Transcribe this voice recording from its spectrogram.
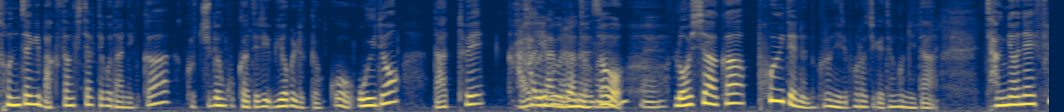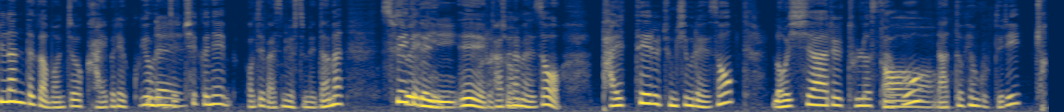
전쟁이 막상 시작되고 나니까 그 주변 국가들이 위협을 느꼈고 오히려 나토에 가입을, 가입을 하면서 네. 러시아가 포위되는 그런 일이 벌어지게 된 겁니다. 작년에 핀란드가 먼저 가입을 했고요. 네. 이제 최근에 어제 말씀드렸습니다만 스웨덴이, 스웨덴이 네, 그렇죠. 가입을 하면서 발트해를 중심으로 해서 러시아를 둘러싸고 어. 나토 형국들이 쫙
